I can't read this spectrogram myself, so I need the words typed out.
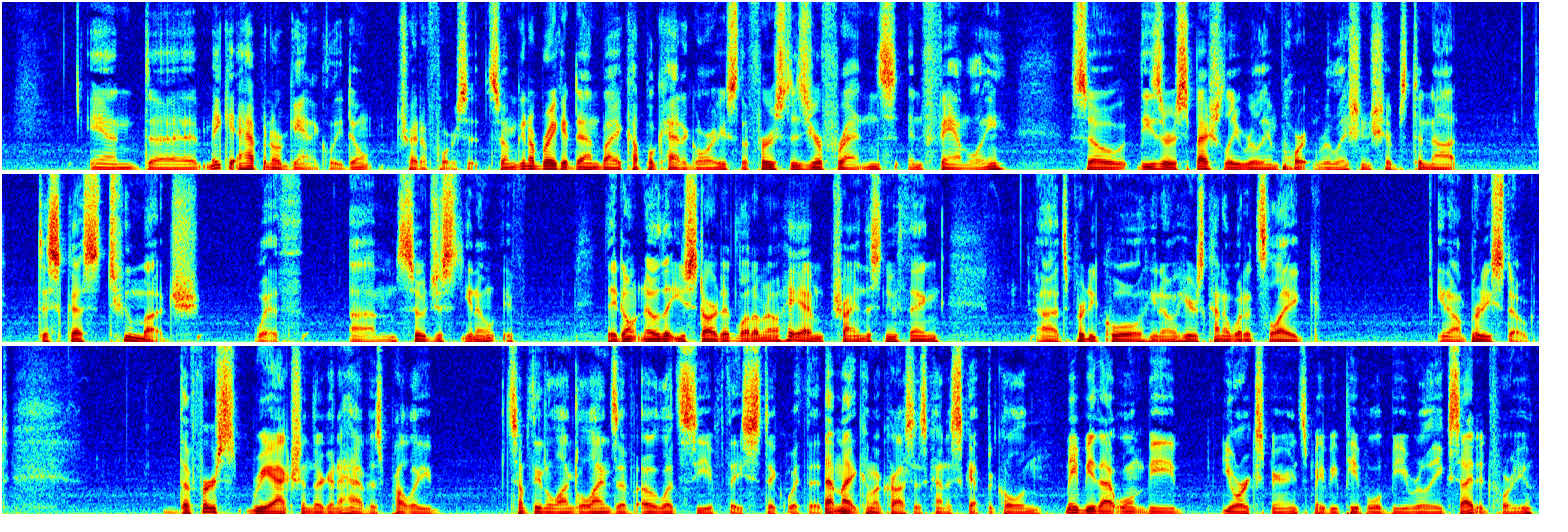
And uh, make it happen organically. Don't try to force it. So I'm going to break it down by a couple categories. The first is your friends and family. So these are especially really important relationships to not discuss too much with. Um, so just you know, if they don't know that you started, let them know. Hey, I'm trying this new thing. Uh, it's pretty cool. You know, here's kind of what it's like you know, I'm pretty stoked. The first reaction they're going to have is probably something along the lines of, "Oh, let's see if they stick with it." That might come across as kind of skeptical, and maybe that won't be your experience. Maybe people will be really excited for you.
